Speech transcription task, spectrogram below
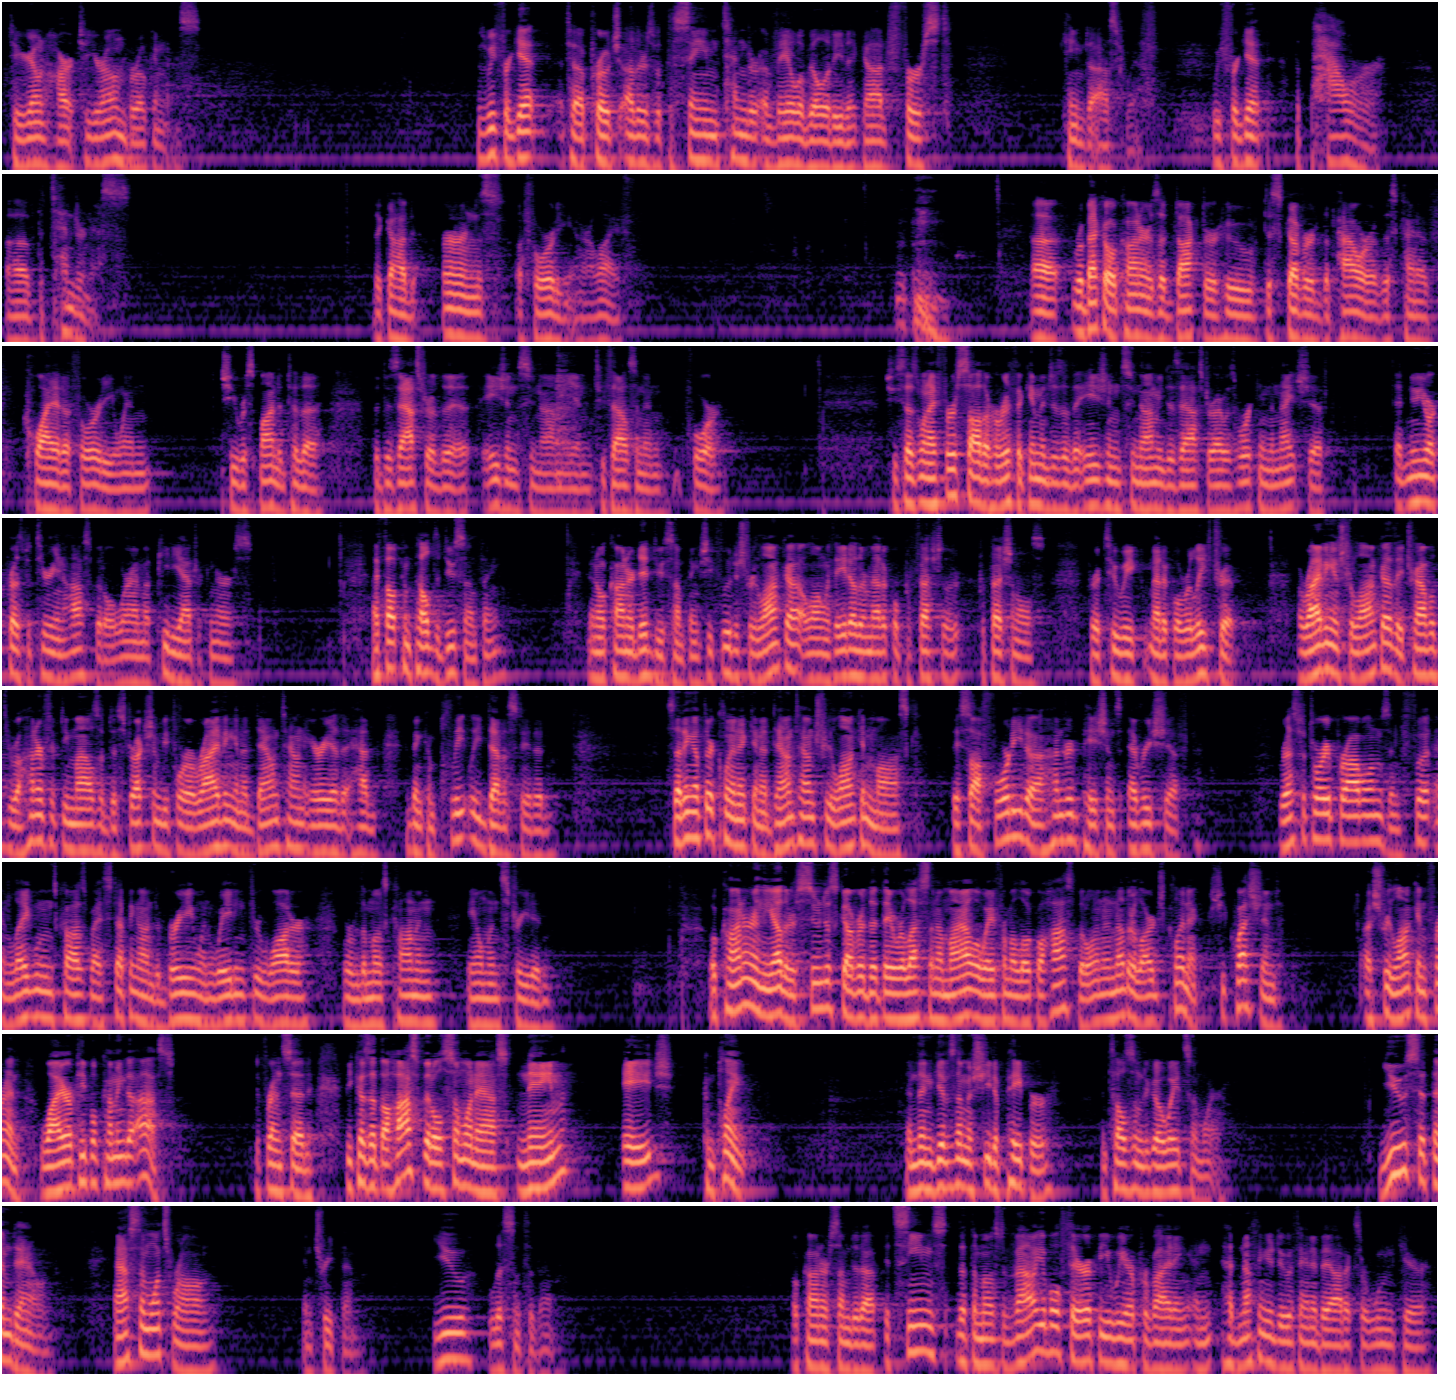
to your own heart, to your own brokenness. As we forget to approach others with the same tender availability that God first came to us with, we forget the power of the tenderness that God earns authority in our life. uh, Rebecca O'Connor is a doctor who discovered the power of this kind of quiet authority when she responded to the, the disaster of the Asian tsunami in 2004. She says, When I first saw the horrific images of the Asian tsunami disaster, I was working the night shift at New York Presbyterian Hospital, where I'm a pediatric nurse. I felt compelled to do something, and O'Connor did do something. She flew to Sri Lanka along with eight other medical professionals for a two week medical relief trip. Arriving in Sri Lanka, they traveled through 150 miles of destruction before arriving in a downtown area that had been completely devastated. Setting up their clinic in a downtown Sri Lankan mosque, they saw 40 to 100 patients every shift. Respiratory problems and foot and leg wounds caused by stepping on debris when wading through water were the most common ailments treated. O'Connor and the others soon discovered that they were less than a mile away from a local hospital and another large clinic. She questioned a Sri Lankan friend, Why are people coming to us? The friend said, Because at the hospital, someone asks name, age, complaint, and then gives them a sheet of paper and tells them to go wait somewhere. You sit them down, ask them what's wrong, and treat them. You listen to them. O'Connor summed it up. It seems that the most valuable therapy we are providing and had nothing to do with antibiotics or wound care.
